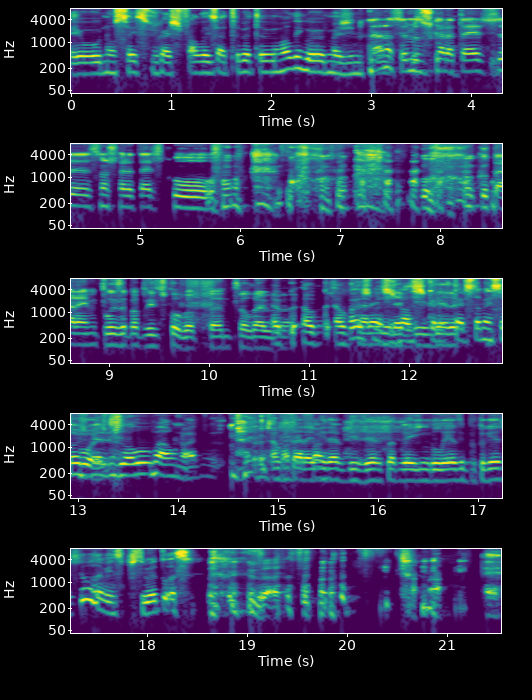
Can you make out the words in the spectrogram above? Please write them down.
eu não sei se os gajos falam exatamente a mesma língua, eu imagino que Não, não sei, mas os caracteres eh, são os caracteres que o, que o, que o Taremi utiliza para pedir desculpa, portanto ele É deve... o, que- é o, é o que Pois, mas os nossos dizer- caracteres também são os Pois. mesmos do alemão, não é? É o que o Taremi deve dizer quando é inglês e português. Eles devem se perceber todos. Exato. Eh,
